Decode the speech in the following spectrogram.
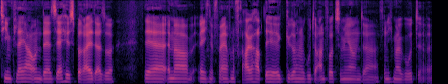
Teamplayer und der sehr hilfsbereit. Also der immer, wenn ich eine, eine Frage habe, der gibt auch eine gute Antwort zu mir und äh, finde ich mal gut, äh,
